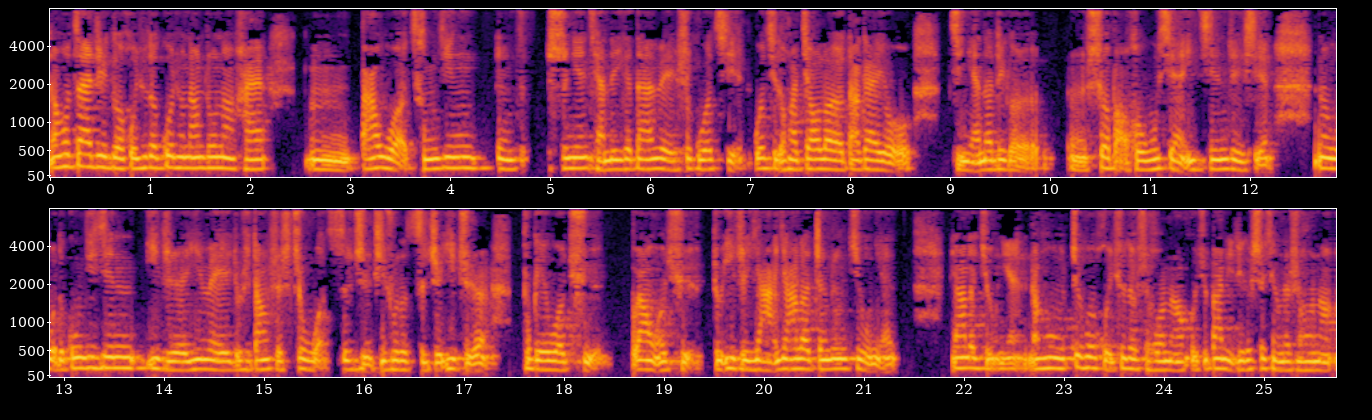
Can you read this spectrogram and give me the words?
然后在这个回去的过程当中呢，还嗯把我曾经嗯十年前的一个单位是国企，国企的话交了大概有几年的这个嗯社保和五险一金这些，那我的公积金一直因为就是当时是我辞职提出的辞职，一直不给我取，不让我取，就一直压压了整整九年。压了九年，然后这回回去的时候呢，回去办理这个事情的时候呢，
